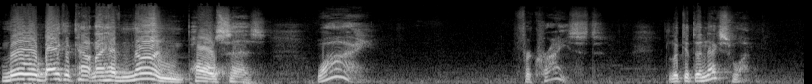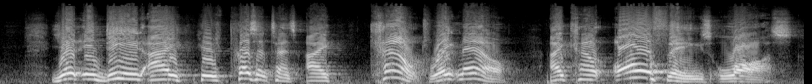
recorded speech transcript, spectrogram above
moral bank account and I have none, Paul says. Why? For Christ. Look at the next one. Yet indeed, I, here's present tense, I count right now, I count all things loss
